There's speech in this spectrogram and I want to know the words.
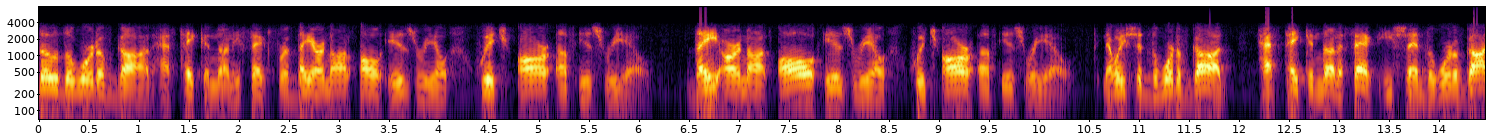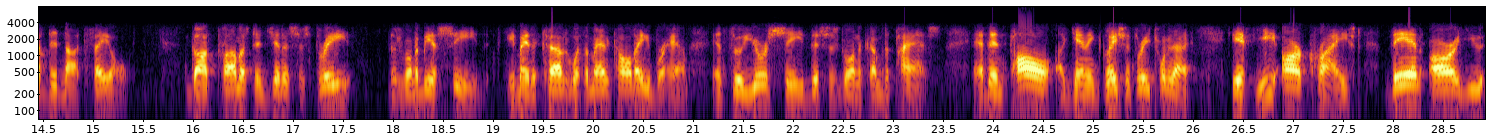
though the word of God hath taken none effect, for they are not all Israel which are of Israel. They are not all Israel which are of Israel. Now, when he said the word of God hath taken none effect, he said the word of God did not fail. God promised in Genesis 3 there's going to be a seed. He made a covenant with a man called Abraham, and through your seed this is going to come to pass. And then Paul again in Galatians 3:29, if ye are Christ, then are you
